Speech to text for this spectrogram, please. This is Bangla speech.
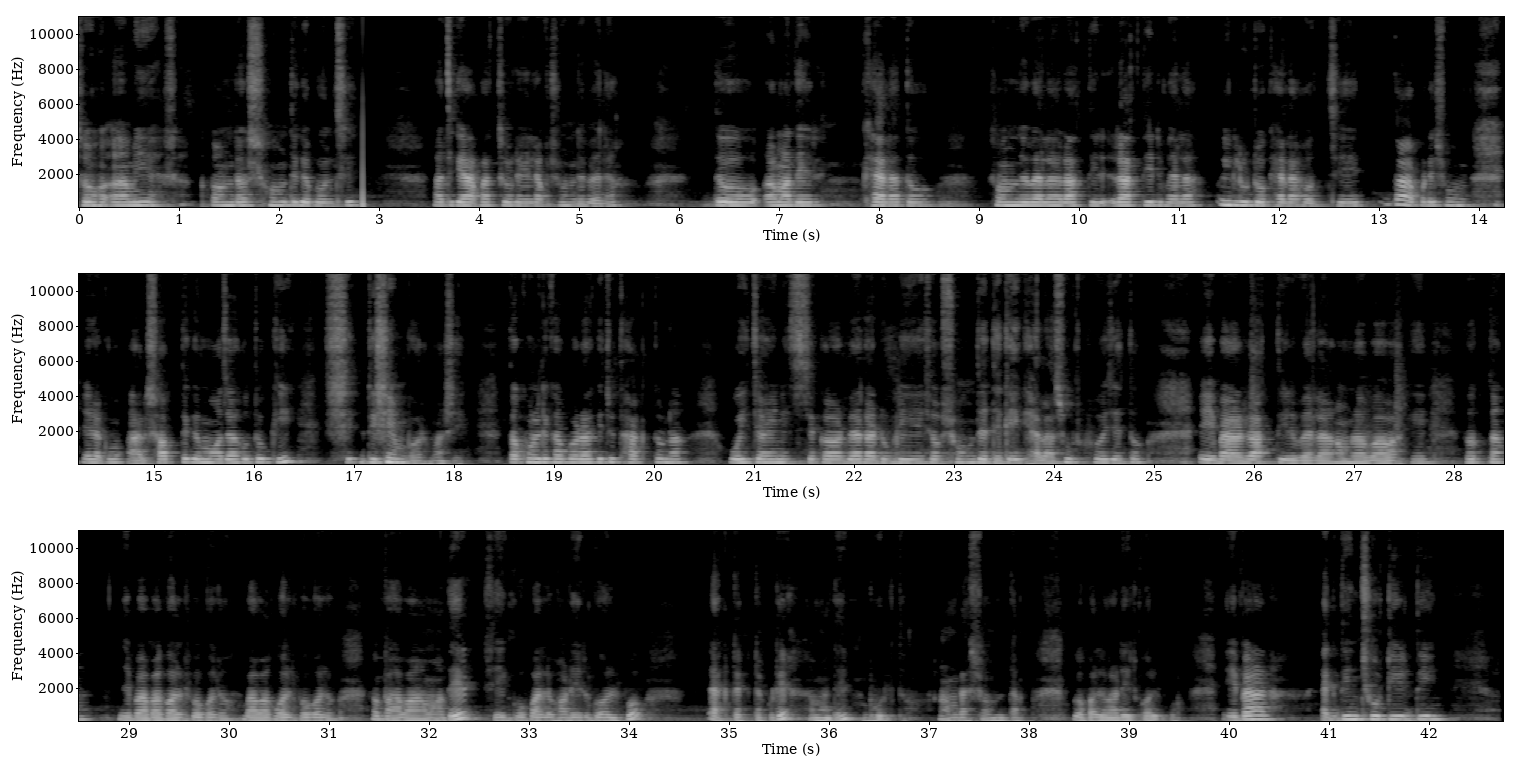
সো, আমি তন্দার সোন থেকে বলছি। আজকে আবার চলে এলাম সন্ধেবেলা। তো আমাদের খেলা তো সন্ধেবেলা রাত্রির রাত্রির বেলা ওই লুডো খেলা হচ্ছে, তারপরে শোন এরকম। আর সব থেকে মজা হতো কি? ডিসেম্বর মাসে। তখন লেখাপড়া কিছু থাকতো না। ওই চাইনিজ চেকার ব্যাগাডুলি এসব সন্ধ্যে থেকেই খেলা শুরু হয়ে যেত। এবার রাত্রির বেলা আমরা বাবাকে ধরতাম। যে বাবা গল্প বলো, বাবা গল্প বলো, বাবা আমাদের সেই গোপাল ভাঁড়ের গল্প একটা একটা করে আমাদের বলতো। আমরা শুনতাম গোপাল ভাঁড়ের গল্প। এবার একদিন ছুটির দিন,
